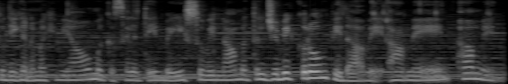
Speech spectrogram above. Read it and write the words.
துதிகன மகிமையாவும் செலுத்தி இயேசுவின் நாமத்தில் ஜெபிக்கிறோம். பிதாவே ஆமேன் ஆமேன்.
